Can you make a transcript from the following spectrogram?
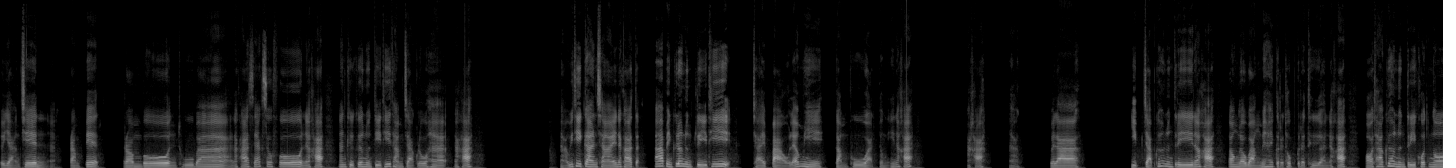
ตัวอย่างเช่นรัมเป็ดทรอมโบน ทูบา นะคะ แซกโซโฟน นะคะ นั่นคือเครื่องดนตรีที่ทำจากโลหะนะคะวิธีการใช้นะคะ ถ้าเป็นเครื่องดนตรีที่ใช้เป่าแล้วมี กำพวดตรงนี้นะคะนะคะเวลาหยิบจับเครื่องดนตรีนะคะ ต้องระวังไม่ให้กระทบกระเทือนนะคะ เพราะถ้าเครื่องดนตรีคดงอ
